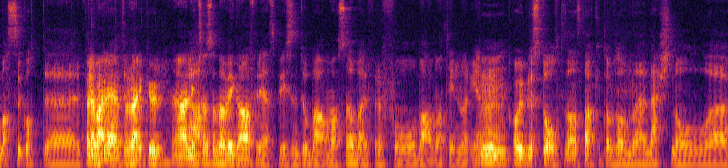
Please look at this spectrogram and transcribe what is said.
masse godt øh, For å være, for å være kul. Ja, litt Ja. sånn som da vi ga fredsprisen til Obama også, bare for å få Obama til Norge. Mm, og vi ble stolte da han snakket om sånn eh, National eh,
